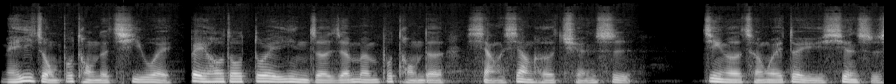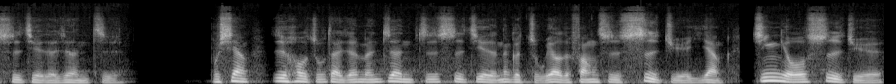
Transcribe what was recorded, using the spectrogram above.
每一种不同的气味背后都对应着人们不同的想象和诠释，进而成为对于现实世界的认知。不像日后主宰人们认知世界的那个主要的方式——视觉一样，经由视觉，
